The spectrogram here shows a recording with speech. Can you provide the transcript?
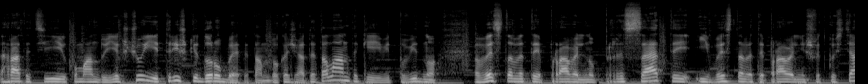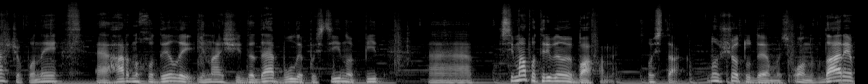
грати цією командою, якщо її трішки доробити, там докачати талантики і відповідно виставити правильно пресети і виставити правильні швидкостя, щоб вони е, гарно ходили, і наші ДД були постійно під е, всіма потрібними бафами. Ось так. Ну що тут дивимось? Он вдарив,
